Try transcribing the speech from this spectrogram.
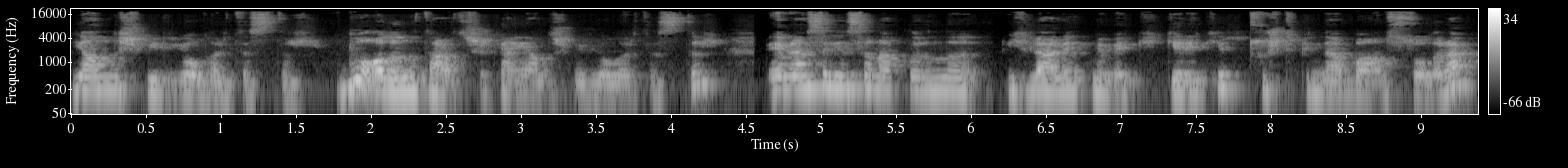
yanlış bir yol haritasıdır. Bu alanı tartışırken yanlış bir yol haritasıdır. Evrensel insan haklarını ihlal etmemek gerekir. Suç tipinden bağımsız olarak.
